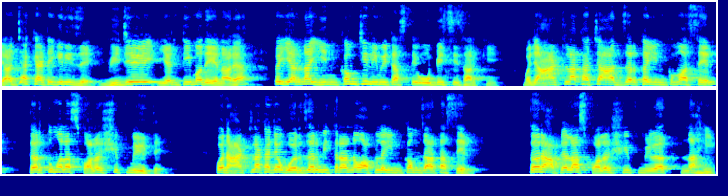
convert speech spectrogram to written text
या ज्या कॅटेगरीज आहे विजय एन टी मध्ये येणाऱ्या तर यांना इन्कमची लिमिट असते ओबीसी सारखी. म्हणजे आठ लाखाच्या आत जर का इन्कम असेल तर तुम्हाला स्कॉलरशिप मिळते. पण आठ लाखाच्या वर जर मित्रांनो आपलं इन्कम जात असेल तर आपल्याला स्कॉलरशिप मिळत नाही.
